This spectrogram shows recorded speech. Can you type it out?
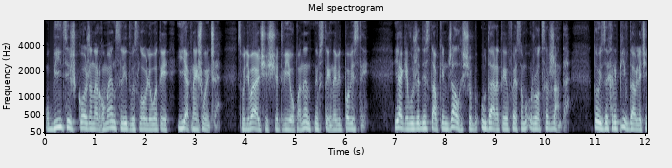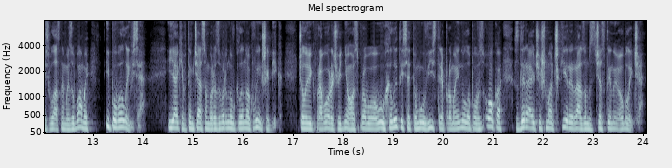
У бійці ж кожен аргумент слід висловлювати якнайшвидше, сподіваючись, що твій опонент не встигне відповісти. Яків уже дістав кинджал, щоб ударити ефесом у рот сержанта. Той захрипів, давлячись власними зубами, і повалився. Яків тим часом розвернув клинок в інший бік. Чоловік праворуч від нього спробував ухилитися, тому вістря промайнуло повз око, здираючи шмат шкіри разом з частиною обличчя.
